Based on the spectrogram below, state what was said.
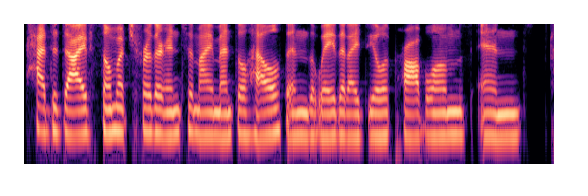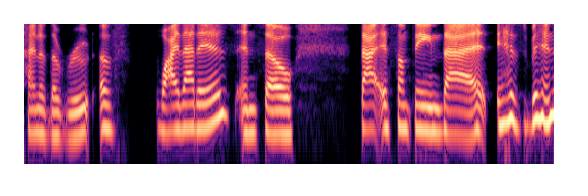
had to dive so much further into my mental health and the way that I deal with problems and kind of the root of why that is. And so that is something that has been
